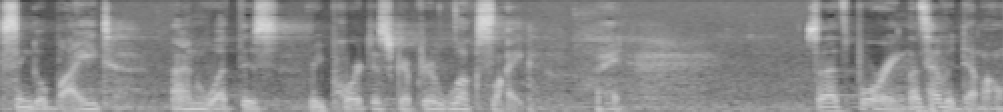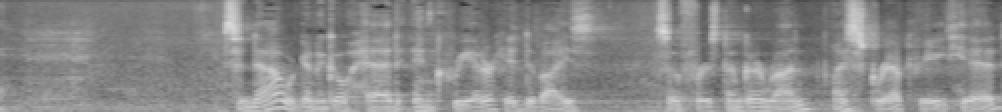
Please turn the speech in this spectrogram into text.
single byte on what this report descriptor looks like. Right? So that's boring. Let's have a demo. So now we're going to go ahead and create our HID device. So first I'm going to run my script, create HID,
